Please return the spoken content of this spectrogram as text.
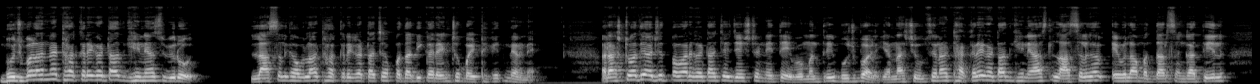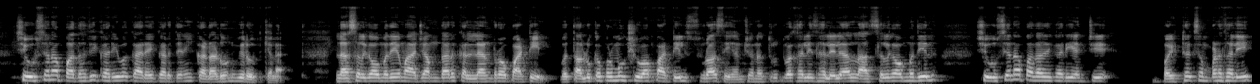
भुजबळांना ठाकरे गटात घेण्यास विरोध लासलगावला ठाकरे गटाच्या पदाधिकाऱ्यांच्या बैठकीत निर्णय. राष्ट्रवादी अजित पवार गटाचे ज्येष्ठ नेते व मंत्री भुजबळ यांना शिवसेना ठाकरे गटात घेण्यास लासलगाव येवला मतदारसंघातील शिवसेना पदाधिकारी व कार्यकर्त्यांनी कडाडून विरोध केला. लासलगावमध्ये माजी आमदार कल्याणराव पाटील व तालुका प्रमुख शिवा पाटील सुरासे यांच्या नेतृत्वाखाली झालेल्या लासलगावमधील शिवसेना पदाधिकारी यांची बैठक संपन्न झाली.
